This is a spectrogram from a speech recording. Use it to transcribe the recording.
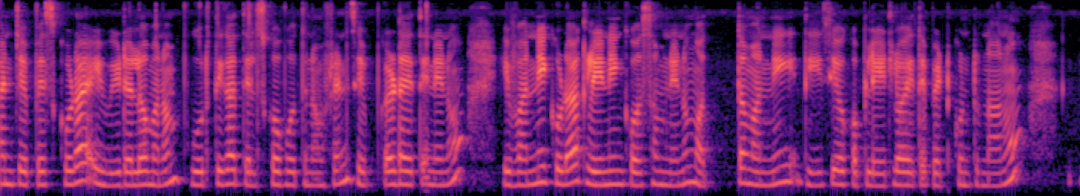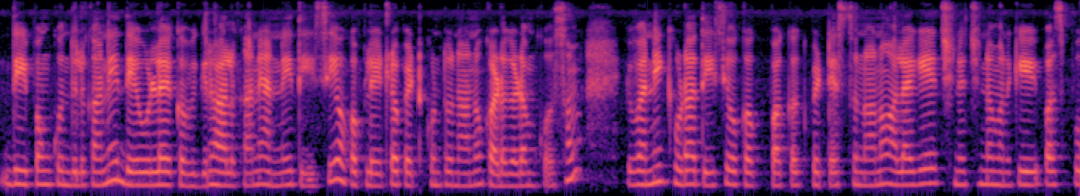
అని చెప్పేసి కూడా ఈ వీడియోలో మనం పూర్తిగా తెలుసుకోబోతున్నాం ఫ్రెండ్స్. ఎక్కడైతే నేను ఇవన్నీ కూడా క్లీనింగ్ కోసం నేను మొత్తం అన్నీ తీసి ఒక ప్లేట్లో అయితే పెట్టుకుంటున్నాను. దీపం కుందులు కానీ దేవుళ్ళ యొక్క విగ్రహాలు కానీ అన్నీ తీసి ఒక ప్లేట్లో పెట్టుకుంటున్నాను కడగడం కోసం. ఇవన్నీ కూడా తీసి ఒక పక్కకు పెట్టేస్తున్నాను. అలాగే చిన్న చిన్న మనకి పసుపు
